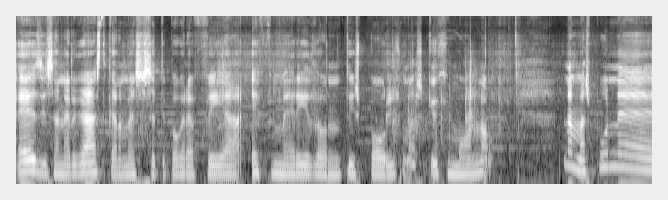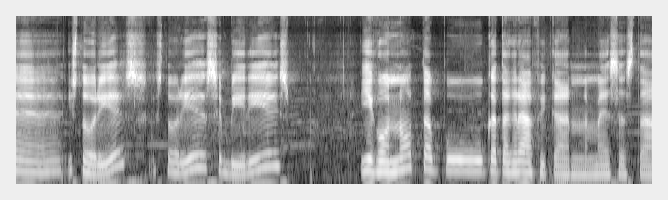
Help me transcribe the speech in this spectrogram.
έζησαν, εργάστηκαν μέσα σε τυπογραφία εφημερίδων της πόλης μας και όχι μόνο, να μας πούνε ιστορίες, ιστορίες, εμπειρίες, γεγονότα που καταγράφηκαν μέσα στα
